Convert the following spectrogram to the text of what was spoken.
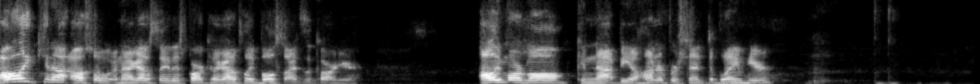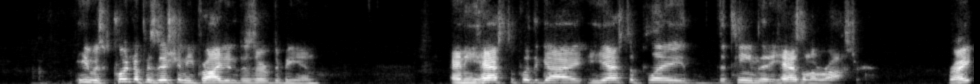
Oli cannot also, and I got to say this part because I got to play both sides of the card here. Oli Marmol cannot be hundred percent to blame here. He was put in a position he probably didn't deserve to be in, and he has to put the guy. He has to play the team that he has on the roster, right?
